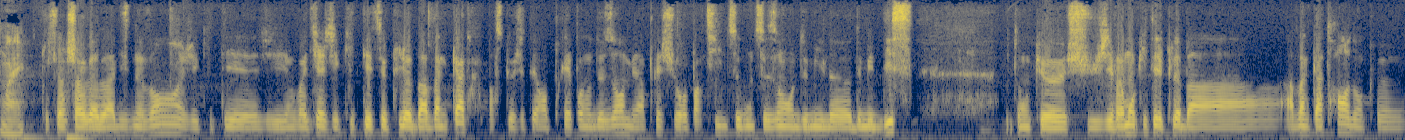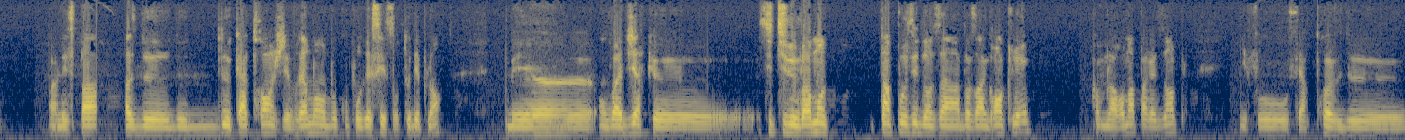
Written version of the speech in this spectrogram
Ouais. Je suis arrivé à 19 ans, j'ai quitté, on va dire, j'ai quitté ce club à 24 parce que j'étais en prêt pendant deux ans, mais après je suis reparti une seconde saison en 2000, euh, 2010. Donc, euh, j'ai vraiment quitté le club à, à 24 ans. Donc, euh, en l'espace de, de, de 4 ans, j'ai vraiment beaucoup progressé sur tous les plans. Mais euh, on va dire que si tu veux vraiment t'imposer dans un, dans un grand club, comme la Roma par exemple, il faut faire preuve de,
